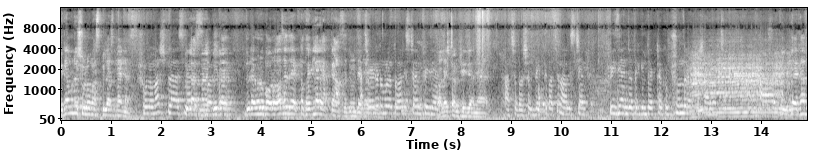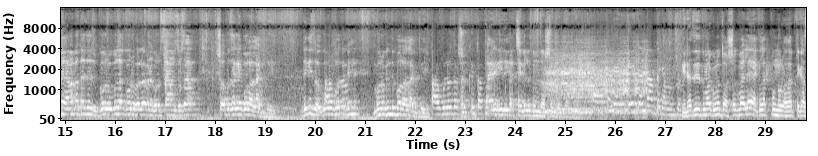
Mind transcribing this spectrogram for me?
এটা মনে হয় ষোলো মাস প্লাস মাইনাস ষোলো মাস প্লাস প্লাস মানে দুটা দুটা গরু বড় আছে যে একটা থাকলে একটা আছে তুমি দেখো আচ্ছা এটা তো মূলত ফ্রিজিয়ান হলেস্টান ফ্রিজান হ্যাঁ। আচ্ছা দর্শক দেখতে পাচ্ছেন হলিস্টাইন ফ্রিজিয়ান জাতের কিন্তু একটা খুব সুন্দর একটা সার আর দেখাবে আমার কথা যে গরুগুলা গরু হলে মানে গরু চাম চোষা সব জায়গায় বলা লাগবে। দেখিছো? গরু কিন্তু গরু কিন্তু বলা লাগবে পাগুলো দর্শক কিন্তু আপনার পায়ের কাটতে গেলে তুমি দর্শক বলবে এইটার দামটা কেমন পড়বে এটা যদি তোমার কোনো দর্শক পাইলে এক লাখ পনেরো হাজার টাকা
